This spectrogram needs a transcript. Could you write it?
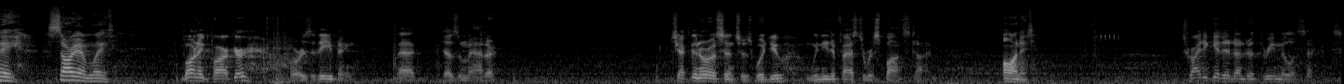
Hey, sorry I'm late. Morning, Parker. Or is it evening? That doesn't matter. Check the neurosensors, would you? We need a faster response time. On it. Try to get it under three milliseconds.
